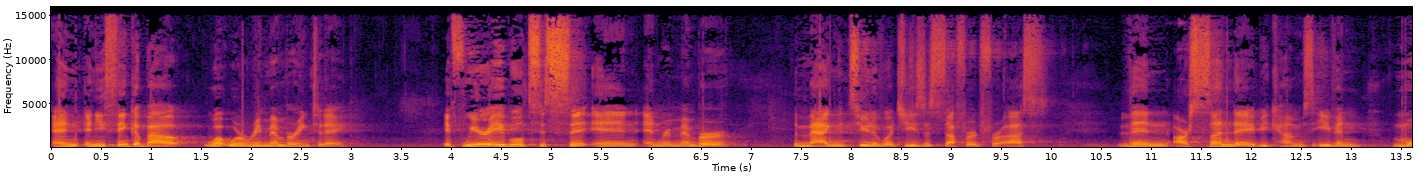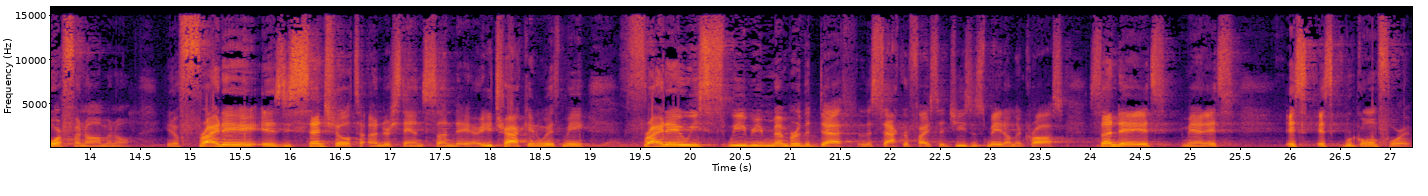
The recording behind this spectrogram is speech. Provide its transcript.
And, and you think about what we're remembering today. If we're able to sit in and remember the magnitude of what Jesus suffered for us, then our Sunday becomes even more phenomenal. You know, Friday is essential to understand Sunday. Are you tracking with me? Friday, we, we remember the death and the sacrifice that Jesus made on the cross. Sunday, it's, man, it's, it's, it's, we're going for it.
